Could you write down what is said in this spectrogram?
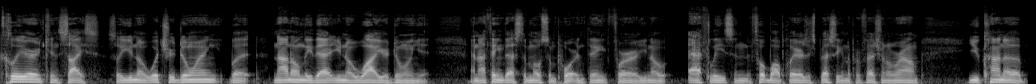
clear and concise, so you know what you're doing. But not only that, you know why you're doing it. And I think that's the most important thing for you know athletes and football players, especially in the professional realm. You kind of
